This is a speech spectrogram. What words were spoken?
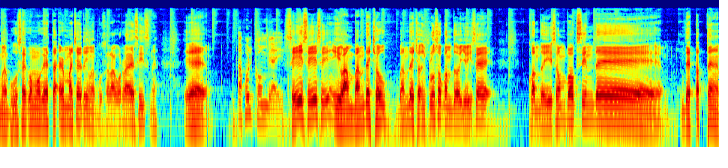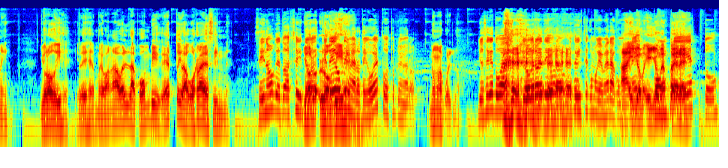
me puse como que esta Air Machete y me puse la gorra de cisne. Dije, Está full combi ahí. Sí, sí, sí. Y van, van de show. Van de show. Incluso cuando yo hice. Cuando yo hice unboxing de. De estas tenis. Yo lo dije. Yo le dije, me van a ver la combi, esto y la gorra de cisne. Sí, no, que tú, Yo tú- lo- ¿qué lo te digo dije. primero? ¿Te digo esto o esto primero? No me acuerdo. Yo sé que tú vas, yo creo que te digo que tú dijiste como que, mira, compré, Ah, y yo- y yo me compré esperé. esto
